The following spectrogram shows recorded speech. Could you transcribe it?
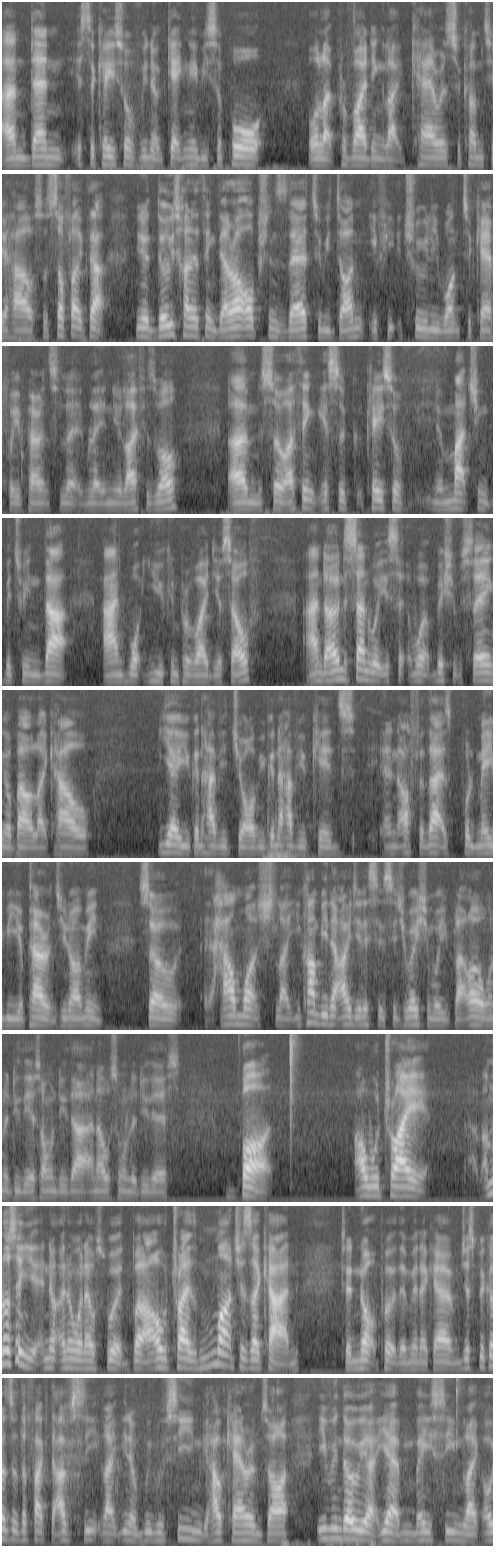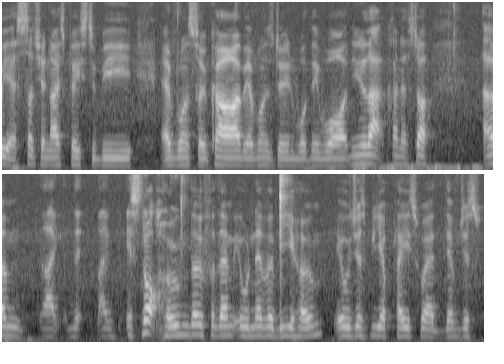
and then it's a case of, you know, getting maybe support or, like, providing, like, carers to come to your house or stuff like that. You know, those kind of things. There are options there to be done if you truly want to care for your parents late, late in your life as well. Um, so I think it's a case of, you know, matching between that and what you can provide yourself. And I understand what you what Bishop's saying about like how, yeah, you can have your job, you're gonna have your kids, and after that is probably maybe your parents. You know what I mean? So how much like you can't be in an idealistic situation where you're like, oh, I want to do this, I want to do that, and I also want to do this, but I would try. I'm not saying no, no one else would, but I would try as much as I can to not put them in a care home just because of the fact that I've seen like you know we, we've seen how care homes are. Even though yeah yeah it may seem like oh yeah such a nice place to be everyone's so calm everyone's doing what they want you know that kind of stuff. Um like like it's not home though for them. It will never be home. It will just be a place where they've just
